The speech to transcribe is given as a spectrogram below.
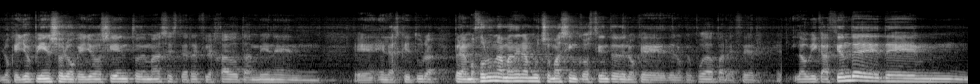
lo que yo pienso, lo que yo siento, además, esté reflejado también en, eh, en, la escritura, pero a lo mejor de una manera mucho más inconsciente de lo que, de lo que pueda parecer. La ubicación de, de,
